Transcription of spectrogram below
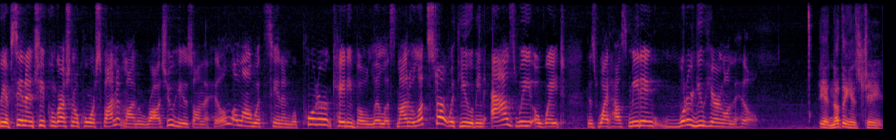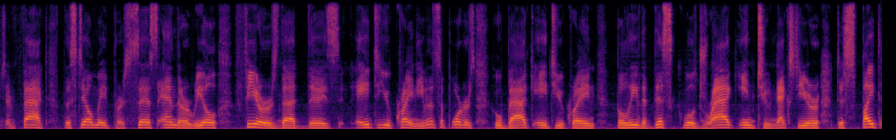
We have CNN chief congressional correspondent Manu Raju. He is on the Hill, along with CNN reporter Katie Bo Lillis. Manu, let's start with you. I mean, as we await this White House meeting, what are you hearing on the Hill? Yeah, nothing has changed. In fact, the stalemate persists, and there are real fears that there's aid to Ukraine. Even the supporters who back aid to Ukraine believe that this will drag into next year, despite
